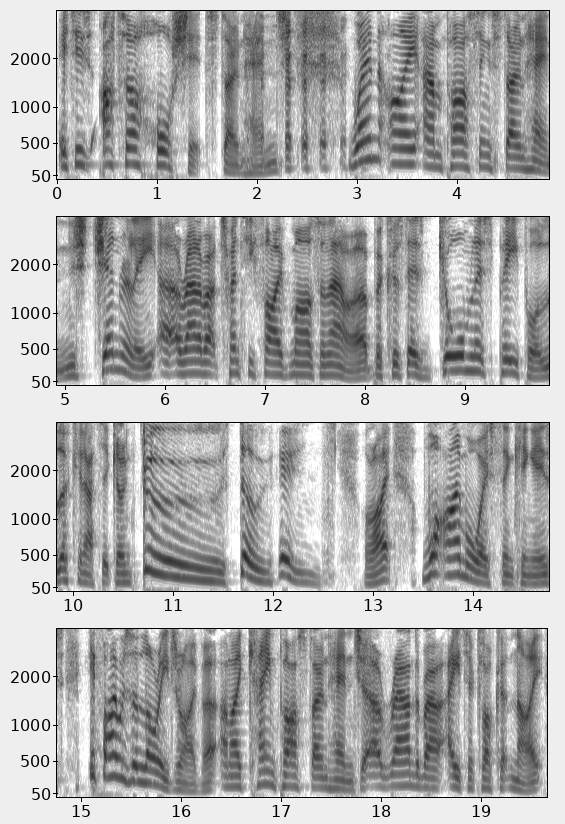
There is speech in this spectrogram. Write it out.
It is utter horseshit, Stonehenge. when I am passing Stonehenge, generally uh, around about 25 miles an hour, because there's gormless people looking at it going, Stonehenge. All right. What I'm always thinking is if I was a lorry driver and I came past Stonehenge around about 8 o'clock at night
